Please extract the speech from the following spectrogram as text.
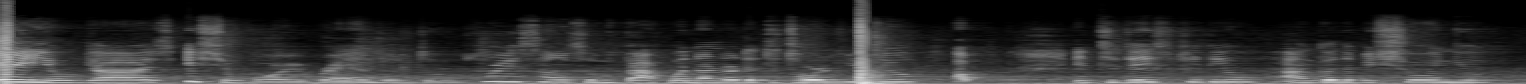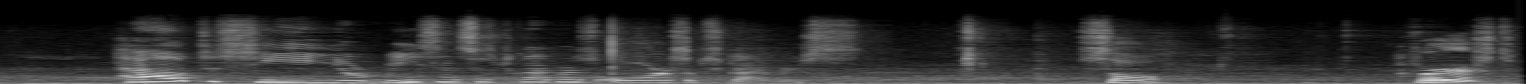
Hey yo guys, it's your boy Random Dude 3000 back with another tutorial video. Uh, in today's video, I'm gonna be showing you how to see your recent subscribers or subscribers. So, first,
